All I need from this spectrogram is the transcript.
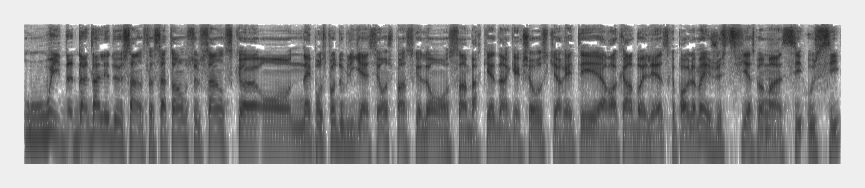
Oui, dans, dans, les deux sens. Là. Ça tombe sur le sens qu'on n'impose pas d'obligation. Je pense que là, on s'embarquait dans quelque chose qui aurait été rocambolesque, probablement injustifié à ce moment-ci aussi.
